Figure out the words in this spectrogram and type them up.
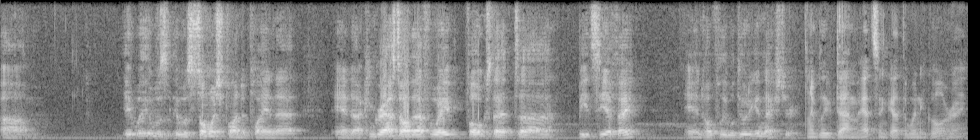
um, it, it was it was so much fun to play in that. And uh, congrats to all the FOA folks that uh, beat CFA, and hopefully we'll do it again next year. I believe Don Matson got the winning goal, right?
